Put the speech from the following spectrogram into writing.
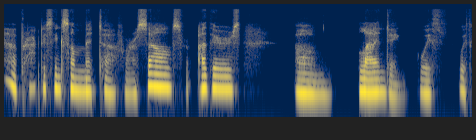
yeah, practicing some metta for ourselves, for others, um, landing with with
